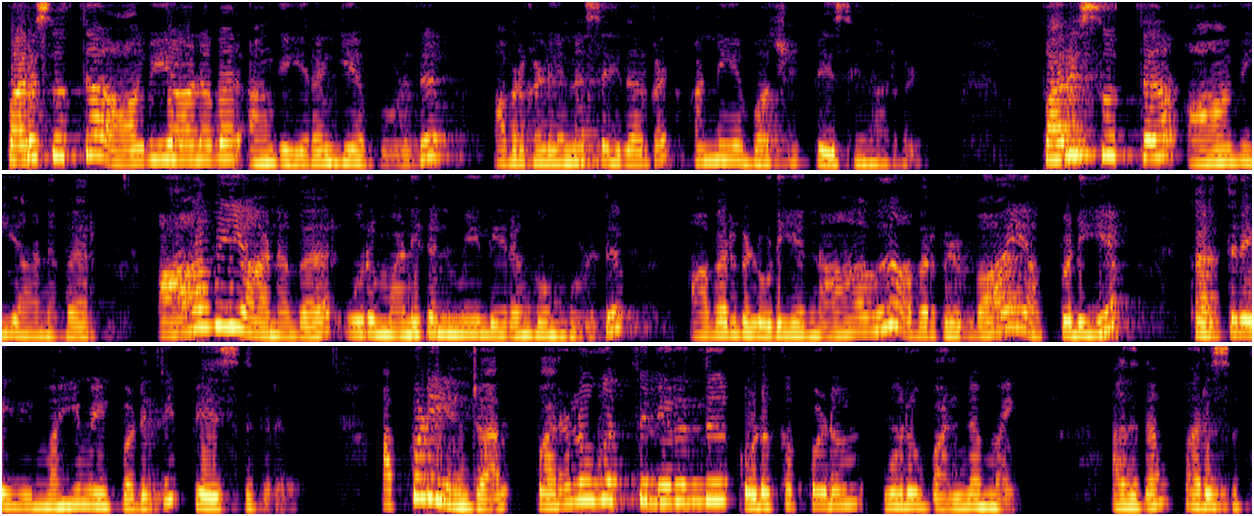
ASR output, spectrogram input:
பரிசுத்த ஆவியானவர் அங்கு இறங்கிய பொழுது அவர்கள் என்ன செய்தார்கள்? அந்நிய பாஷை பேசினார்கள். பரிசுத்த ஆவியானவர். ஆவியானவர் ஒரு மனிதன் மேல் இறங்கும் பொழுது அவர்களுடைய நாவு அவர்கள் வாய் அப்படியே கர்த்தரை மகிமைப்படுத்தி பேசுகிறது. அப்படி என்றால் பரலோகத்திலிருந்து கொடுக்கப்படும் ஒரு வல்லமை அதுதான் பரிசுத்த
